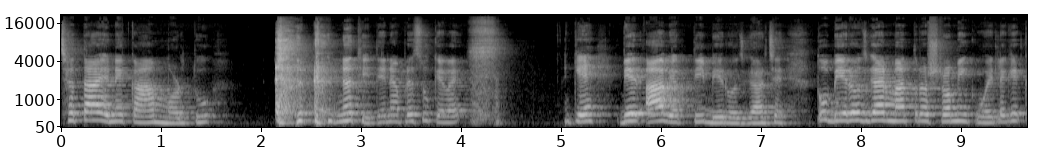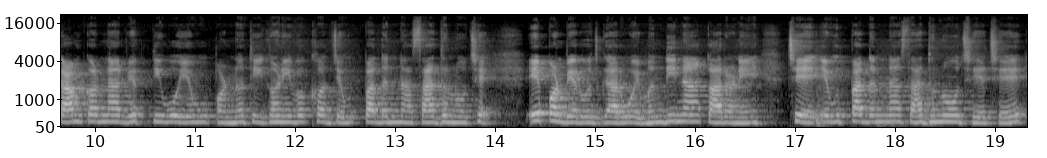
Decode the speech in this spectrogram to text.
છતાં એને કામ મળતું નથી. તેને આપણે શું કહેવાય? કે બે આ વ્યક્તિ બેરોજગાર છે. તો બેરોજગાર માત્ર શ્રમિક હોય, એટલે કે કામ કરનાર વ્યક્તિ હોય એવું પણ નથી. ઘણી વખત જે ઉત્પાદનના સાધનો છે, એ પણ બેરોજગાર હોય. મંદીના કારણે છે, એ ઉત્પાદનના સાધનો જે છે,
